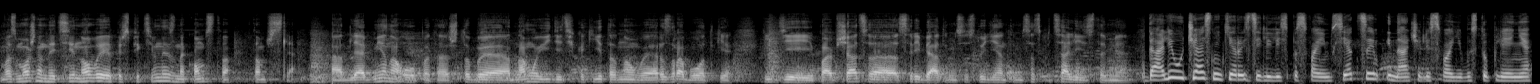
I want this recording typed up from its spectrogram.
возможно, найти новые перспективные знакомства в том числе. А для обмена опыта, чтобы нам увидеть какие-то новые разработки, идеи, пообщаться с ребятами, со студентами, со специалистами. Далее участники разделились по своим секциям и начали свои выступления.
